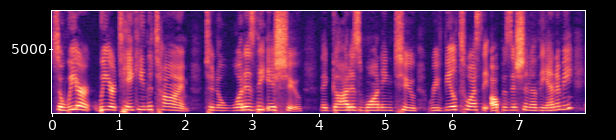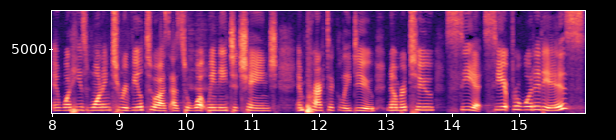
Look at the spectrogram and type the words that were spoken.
So we are we are taking the time to know what is the issue that God is wanting to reveal to us the opposition of the enemy and what he's wanting to reveal to us as to what we need to change and practically do. Number 2, see it. See it for what it is.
